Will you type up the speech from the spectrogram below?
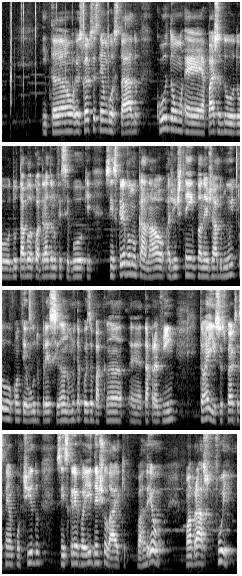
Então, eu espero que vocês tenham gostado. Curtam é, a página do, do, do Tábula Quadrada no Facebook. Se inscrevam no canal. A gente tem planejado muito conteúdo para esse ano. Muita coisa bacana é, tá para vir. Então é isso. Espero que vocês tenham curtido. Se inscreva aí, deixa o like. Valeu! Um abraço. Fui!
